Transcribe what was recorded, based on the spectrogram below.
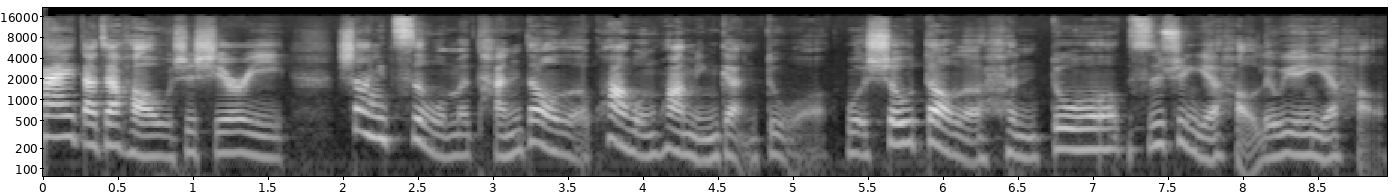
嗨，大家好，我是 Sherry。上一次我们谈到了跨文化敏感度哦，我收到了很多私讯也好，留言也好，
